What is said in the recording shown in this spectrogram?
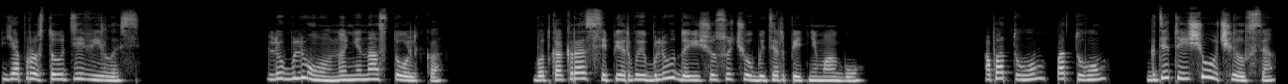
Я просто удивилась. Люблю, но не настолько. Вот как раз все первые блюда еще с учебы терпеть не могу. А потом, потом, Где ты еще учился?»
